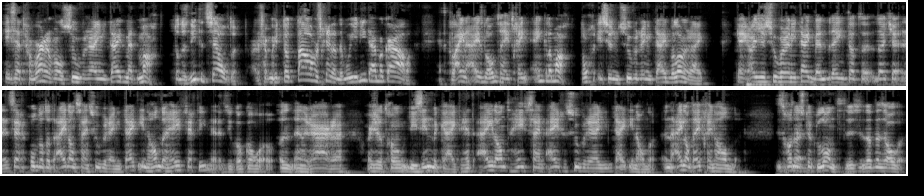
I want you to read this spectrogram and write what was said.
is het verwarren van soevereiniteit met macht. Dat is niet hetzelfde. Dat zijn je totaal verschillen. Dat moet je niet uit elkaar halen. Het kleine IJsland heeft geen enkele macht. Toch is hun soevereiniteit belangrijk. Kijk, als je soevereiniteit bent, betekent dat, uh, dat je, zeg, omdat het eiland zijn soevereiniteit in handen heeft, zegt hij. dat is natuurlijk ook al een, een rare, als je dat gewoon die zin bekijkt. Het eiland heeft zijn eigen soevereiniteit in handen. Een eiland heeft geen handen. Het is gewoon een stuk land. Dus dat is al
